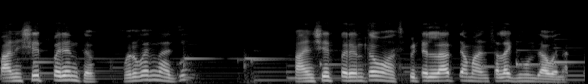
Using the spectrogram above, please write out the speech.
पानशेत पर्यंत बरोबर ना आजी? पानशेत पर्यंत हॉस्पिटलला त्या माणसाला घेऊन जावं लागतं.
